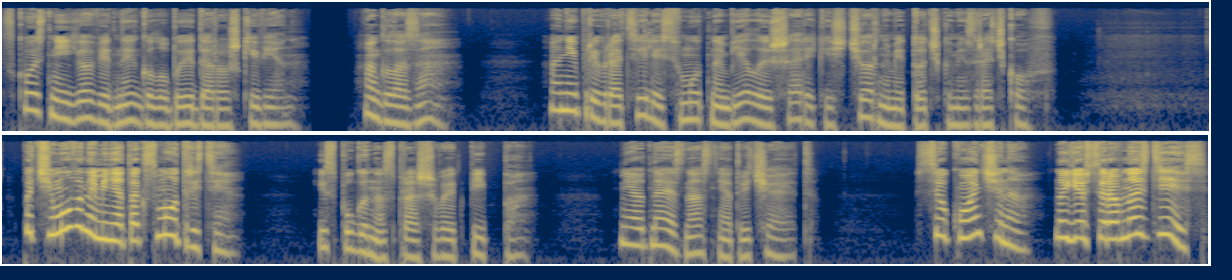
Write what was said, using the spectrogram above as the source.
Сквозь нее видны голубые дорожки вен. А глаза они превратились в мутно-белые шарики с черными точками зрачков. «Почему вы на меня так смотрите?» — испуганно спрашивает Пиппа. Ни одна из нас не отвечает. Все кончено, но я все равно здесь»,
